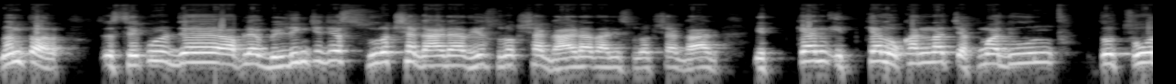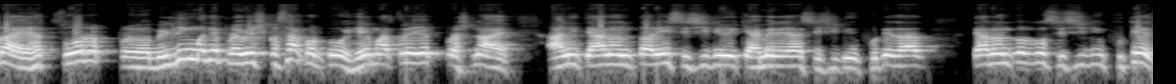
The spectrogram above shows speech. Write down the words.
नंतर सेक्युर जे आपल्या बिल्डिंगचे जे सुरक्षा गार्ड आहेत हे सुरक्षा गार्ड आहेत आणि सुरक्षा गार्ड इतक्या इतक्या लोकांना चकमा देऊन जो चोर आहे हा चोर बिल्डिंगमध्ये प्रवेश कसा करतो हे मात्र एक प्रश्न आहे. आणि त्यानंतरही सीसीटीव्ही कॅमेरे सीसीटीव्ही फुटेज आहेत. त्यानंतर तो सीसीटीव्ही फुटेज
